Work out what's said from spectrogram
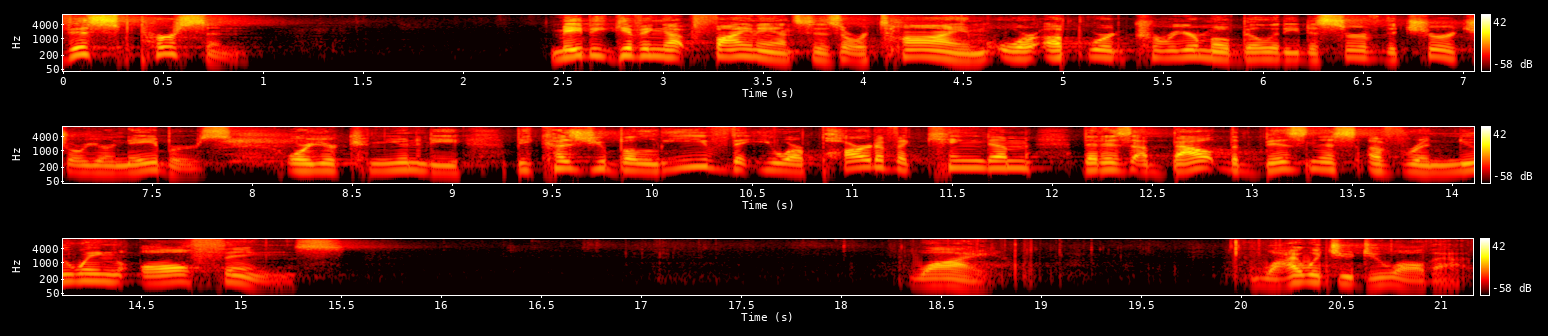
this person maybe giving up finances or time or upward career mobility to serve the church or your neighbors or your community because you believe that you are part of a kingdom that is about the business of renewing all things. Why? Why would you do all that?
